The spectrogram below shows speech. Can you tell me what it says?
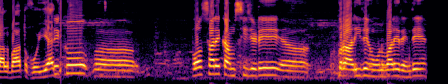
ਗੱਲਬਾਤ ਹੋਈ ਹੈ। ਦੇਖੋ ਬਹੁਤ ਸਾਰੇ ਕੰਮ ਸੀ ਜਿਹੜੇ ਕੁਰਾਲੀ ਦੇ ਹੋਣ ਵਾਲੇ ਰਹਿੰਦੇ ਆ।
